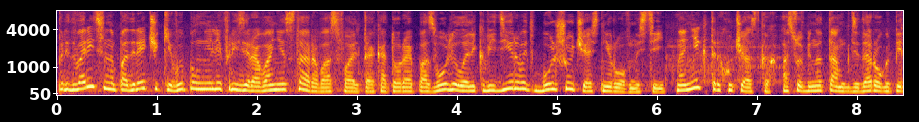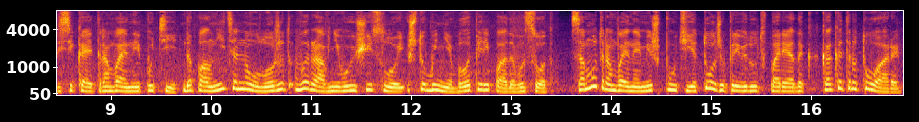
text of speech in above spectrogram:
Предварительно подрядчики выполнили фрезерование старого асфальта, которое позволило ликвидировать большую часть неровностей. На некоторых участках, особенно там, где дорога пересекает трамвайные пути, дополнительно уложат выравнивающий слой, чтобы не было перепада высот. Само трамвайное межпутье тоже приведут в порядок, как и тротуары.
